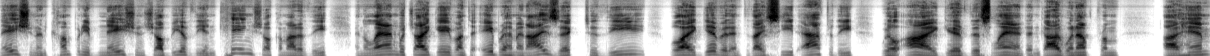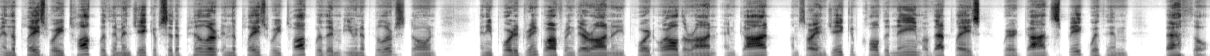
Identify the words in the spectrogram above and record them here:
nation, and company of nations shall be of thee, and kings shall come out of thee. And the land which I gave unto Abraham and Isaac, to thee will I give it, and to thy seed after thee will I give this land. And God went up from uh, him in the place where he talked with him, and Jacob set a pillar in the place where he talked with him, even a pillar of stone. And he poured a drink offering thereon, and he poured oil thereon. And God, I'm sorry, and Jacob called the name of that place where God spake with him Bethel.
